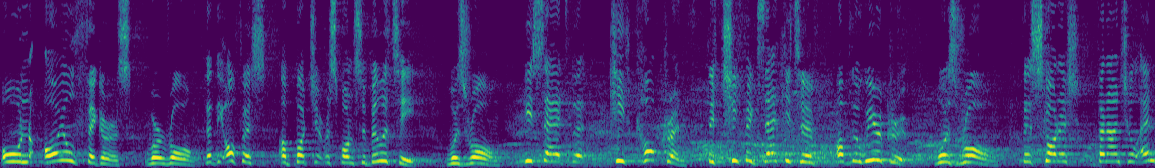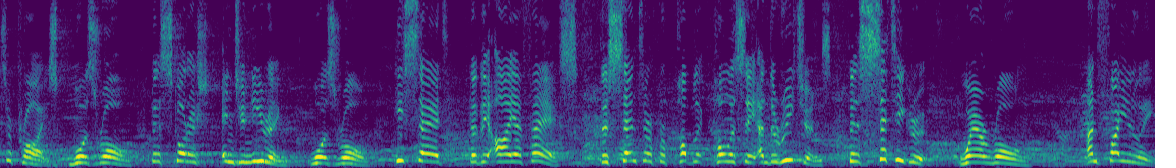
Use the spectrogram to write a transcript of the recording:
own oil figures were wrong, that the Office of Budget Responsibility was wrong. He said that Keith Cochrane, the Chief Executive of the Weir Group, was wrong that Scottish financial enterprise was wrong, that Scottish engineering was wrong. He said that the IFS, the Centre for Public Policy and the regions, that Citigroup were wrong. And finally,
